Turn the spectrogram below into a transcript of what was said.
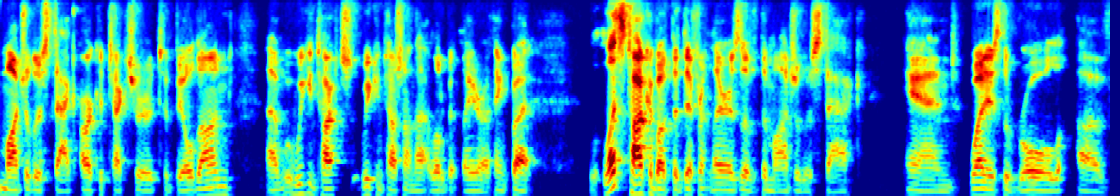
modular stack architecture to build on. Uh, we can talk we can touch on that a little bit later, I think. But let's talk about the different layers of the modular stack and what is the role of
